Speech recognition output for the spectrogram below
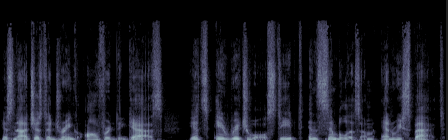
It's not just a drink offered to guests, it's a ritual steeped in symbolism and respect.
